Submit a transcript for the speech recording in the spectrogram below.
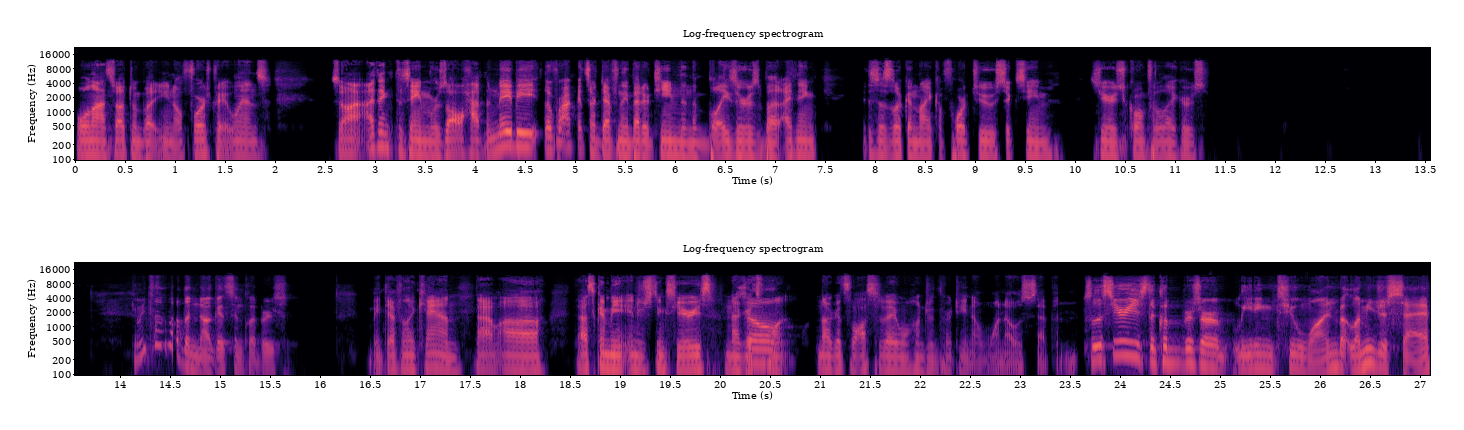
Well, not swept them, but you know, four straight wins. So I, I think the same result happened. Maybe the Rockets are definitely a better team than the Blazers, but I think this is looking like a 4-2, 6-team series going for the Lakers. Can we talk about the Nuggets and Clippers? We definitely can. That uh, that's gonna be an interesting series. Nuggets So- won. Nuggets lost today, 113 to 107. So the series, the Clippers are leading two one, but let me just say,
